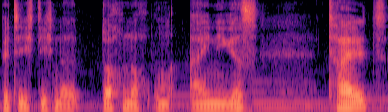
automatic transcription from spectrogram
bitte ich dich doch noch um einiges. Teilt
